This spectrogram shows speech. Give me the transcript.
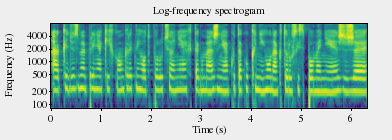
A keď už sme pri nejakých konkrétnych odporúčaniach, tak máš nejakú takú knihu, na ktorú si spomenieš, že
